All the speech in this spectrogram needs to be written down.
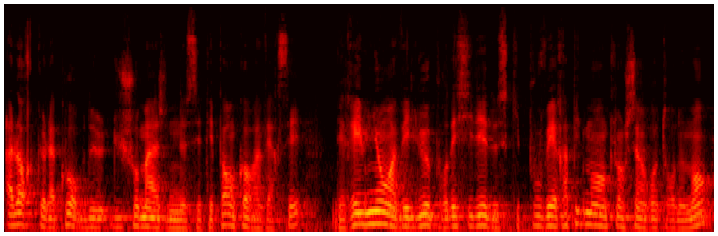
alors que la courbe du chômage ne s'était pas encore inversée, des réunions avaient lieu pour décider de ce qui pouvait rapidement enclencher un retournement,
